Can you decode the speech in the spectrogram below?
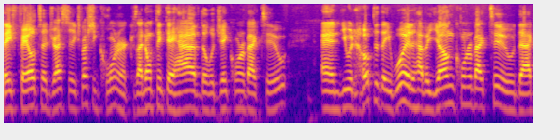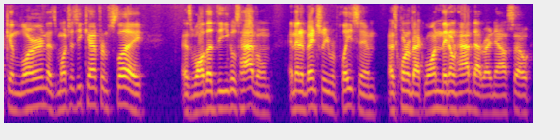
they failed to address it, especially corner, because I don't think they have the legit cornerback too. And you would hope that they would have a young cornerback too that can learn as much as he can from Slay, as well that the Eagles have him, and then eventually replace him as cornerback one. They don't have that right now, so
